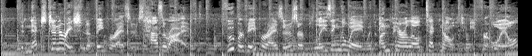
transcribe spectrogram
The next generation of vaporizers has arrived. Vuber vaporizers are blazing the way with unparalleled technology for oil,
